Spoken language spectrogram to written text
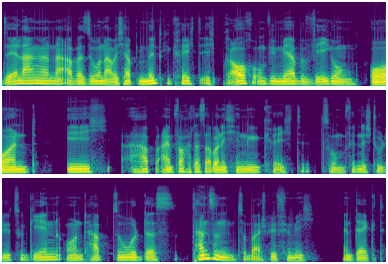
sehr lange eine Aversion, aber ich habe mitgekriegt, ich brauche irgendwie mehr Bewegung. Und Ich habe einfach das aber nicht hingekriegt, zum Fitnessstudio zu gehen und habe so das Tanzen zum Beispiel für mich entdeckt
